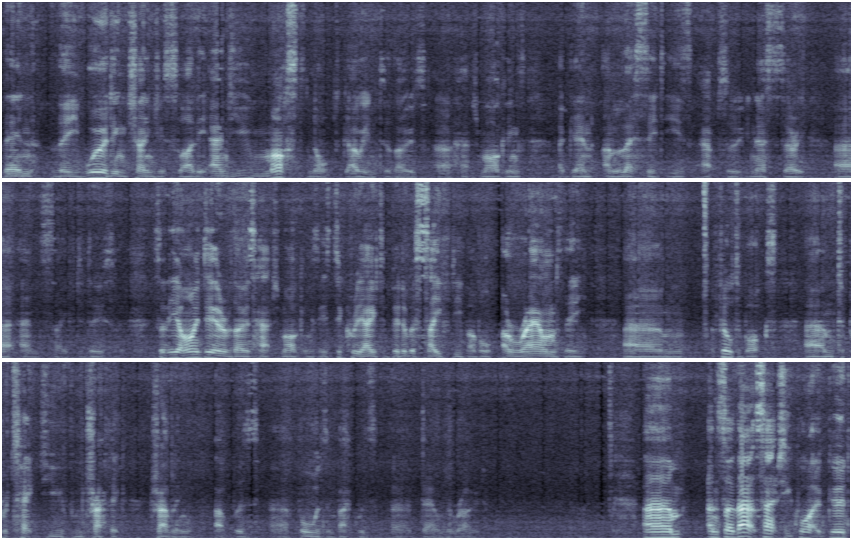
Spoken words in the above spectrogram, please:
then the wording changes slightly and you must not go into those uh, hatch markings again unless it is absolutely necessary uh, and safe to do so. So the idea of those hatch markings is to create a bit of a safety bubble around the um, filter box um, to protect you from traffic travelling upwards, uh, forwards and backwards uh, down the road. Um, and so that's actually quite a good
